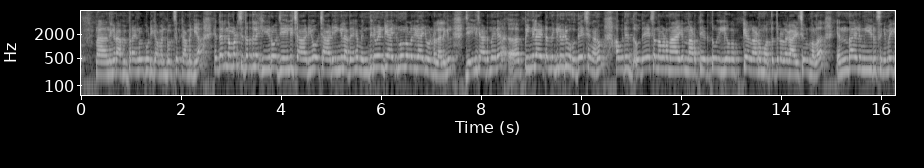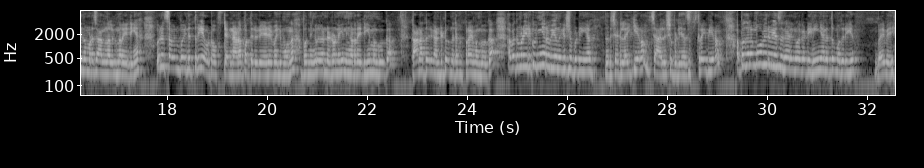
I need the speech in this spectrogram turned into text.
നിങ്ങളുടെ അഭിപ്രായങ്ങൾ കൂടി കമന്റ് ബോക്സിൽ കമന്റ് ചെയ്യുക എന്തായാലും നമ്മുടെ ചിത്രത്തിലെ ഹീറോ ജയിലിൽ ചാടിയോ ചാടിയെങ്കിൽ അദ്ദേഹം എന്തിനു വേണ്ടിയായിരുന്നു എന്നുള്ളൊരു കാര്യമുണ്ടല്ലോ അല്ലെങ്കിൽ ജയിലിൽ ചാടുന്നതിന് പിന്നിലായിട്ട് എന്തെങ്കിലും ഒരു ഉദ്ദേശം കാണും. ആ ഒരു ഉദ്ദേശം നമ്മുടെ നായകൻ നടത്തിയെടുത്തോ ഇല്ലയോ എന്നൊക്കെയുള്ളതാണ് മൊത്തത്തിലുള്ള കാഴ്ചകൾ എന്നുള്ളത്. എന്തായാലും ഈ ഒരു സിനിമയ്ക്ക് നമ്മുടെ ചാനൽ നൽകുന്ന റേറ്റിംഗ് ഒരു seven point three out of ten ആണ്. പത്തിലൊരു ഏഴ് പോയിന്റ് മൂന്ന് പടമാണ് അപ്പോൾ നിങ്ങൾ കണ്ടിട്ടുണ്ടെങ്കിൽ നിങ്ങളുടെ റേറ്റിംഗ് പങ്കുവെക്കുക. കാണാത്തവർ കണ്ടിട്ട് വന്നിട്ട് അഭിപ്രായം പങ്കുവെക്കുക. അപ്പോൾ നമ്മുടെ ഒരു കുഞ്ഞ് റിവ്യൂ നിങ്ങൾക്ക് കഴിഞ്ഞാൽ തീർച്ചയായിട്ടും ലൈക്ക് ചെയ്യണം. ചാനൽ ഇഷ്ടപ്പെട്ട് സബ്സ്ക്രൈബ് ചെയ്യണം. അപ്പോൾ ഇതിലെ മൂവി റിവ്യൂസും കാര്യങ്ങളൊക്കെ ആയിട്ട് ഇനി ഞാൻ എത്തും. അതിരിക്കും ബൈ ബൈ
